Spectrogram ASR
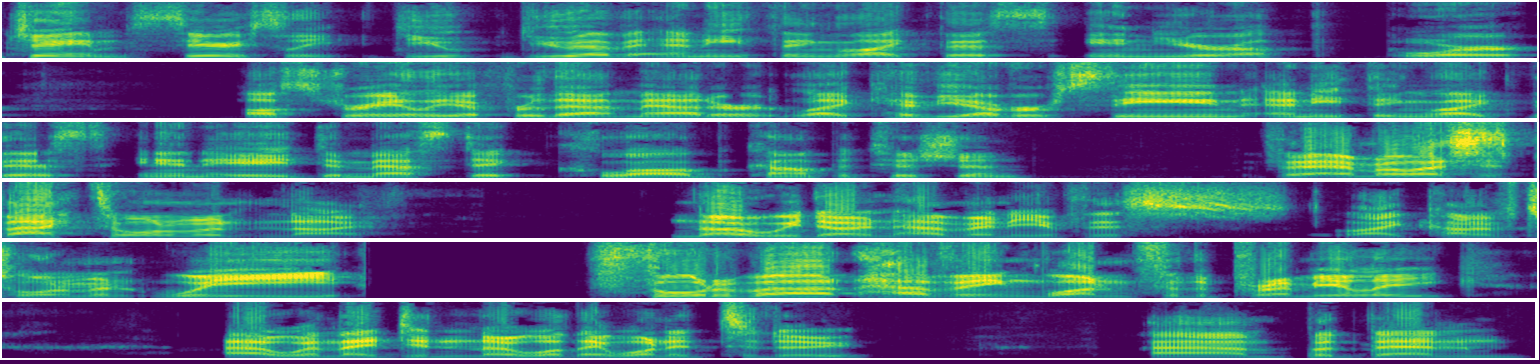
James, seriously, do you do you have anything like this in Europe or Australia for that matter? Like have you ever seen anything like this in a domestic club competition? The MLS is back tournament? No. No, we don't have any of this like kind of tournament. We thought about having one for the Premier League uh, when they didn't know what they wanted to do. Um, but then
